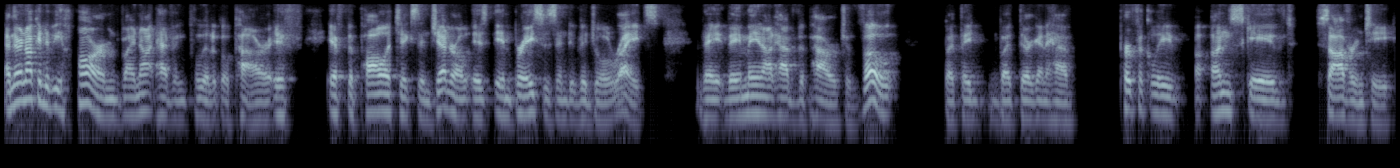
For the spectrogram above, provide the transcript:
And they're not going to be harmed by not having political power if if the politics in general is embraces individual rights. They they may not have the power to vote, but they but they're going to have perfectly unscathed sovereignty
